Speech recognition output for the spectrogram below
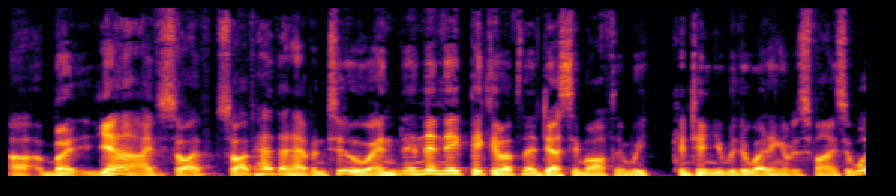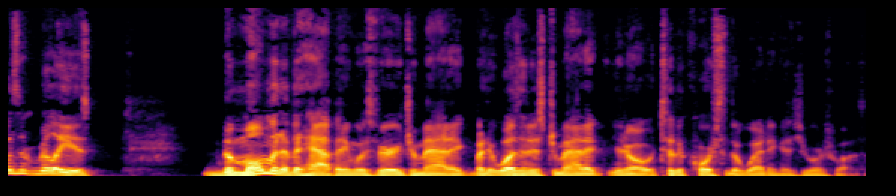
Uh, but yeah, I've, so I've so I've had that happen too. And and then they picked him up and they dusted him off, and we continued with the wedding. It was fine. So it wasn't really as the moment of it happening was very dramatic, but it wasn't as dramatic, you know, to the course of the wedding as yours was.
